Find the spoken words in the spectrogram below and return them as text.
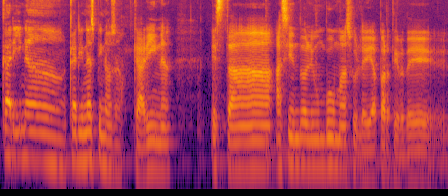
Karina, Karina Espinosa. Karina, está haciéndole un boom a su ley a partir de,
